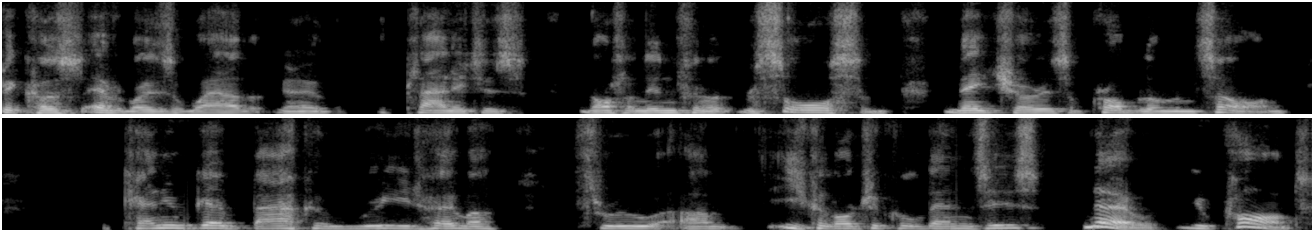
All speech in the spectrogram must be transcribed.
because everybody's aware that you know the planet is not an infinite resource and nature is a problem and so on. Can you go back and read Homer through um, ecological lenses? No, you can't.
